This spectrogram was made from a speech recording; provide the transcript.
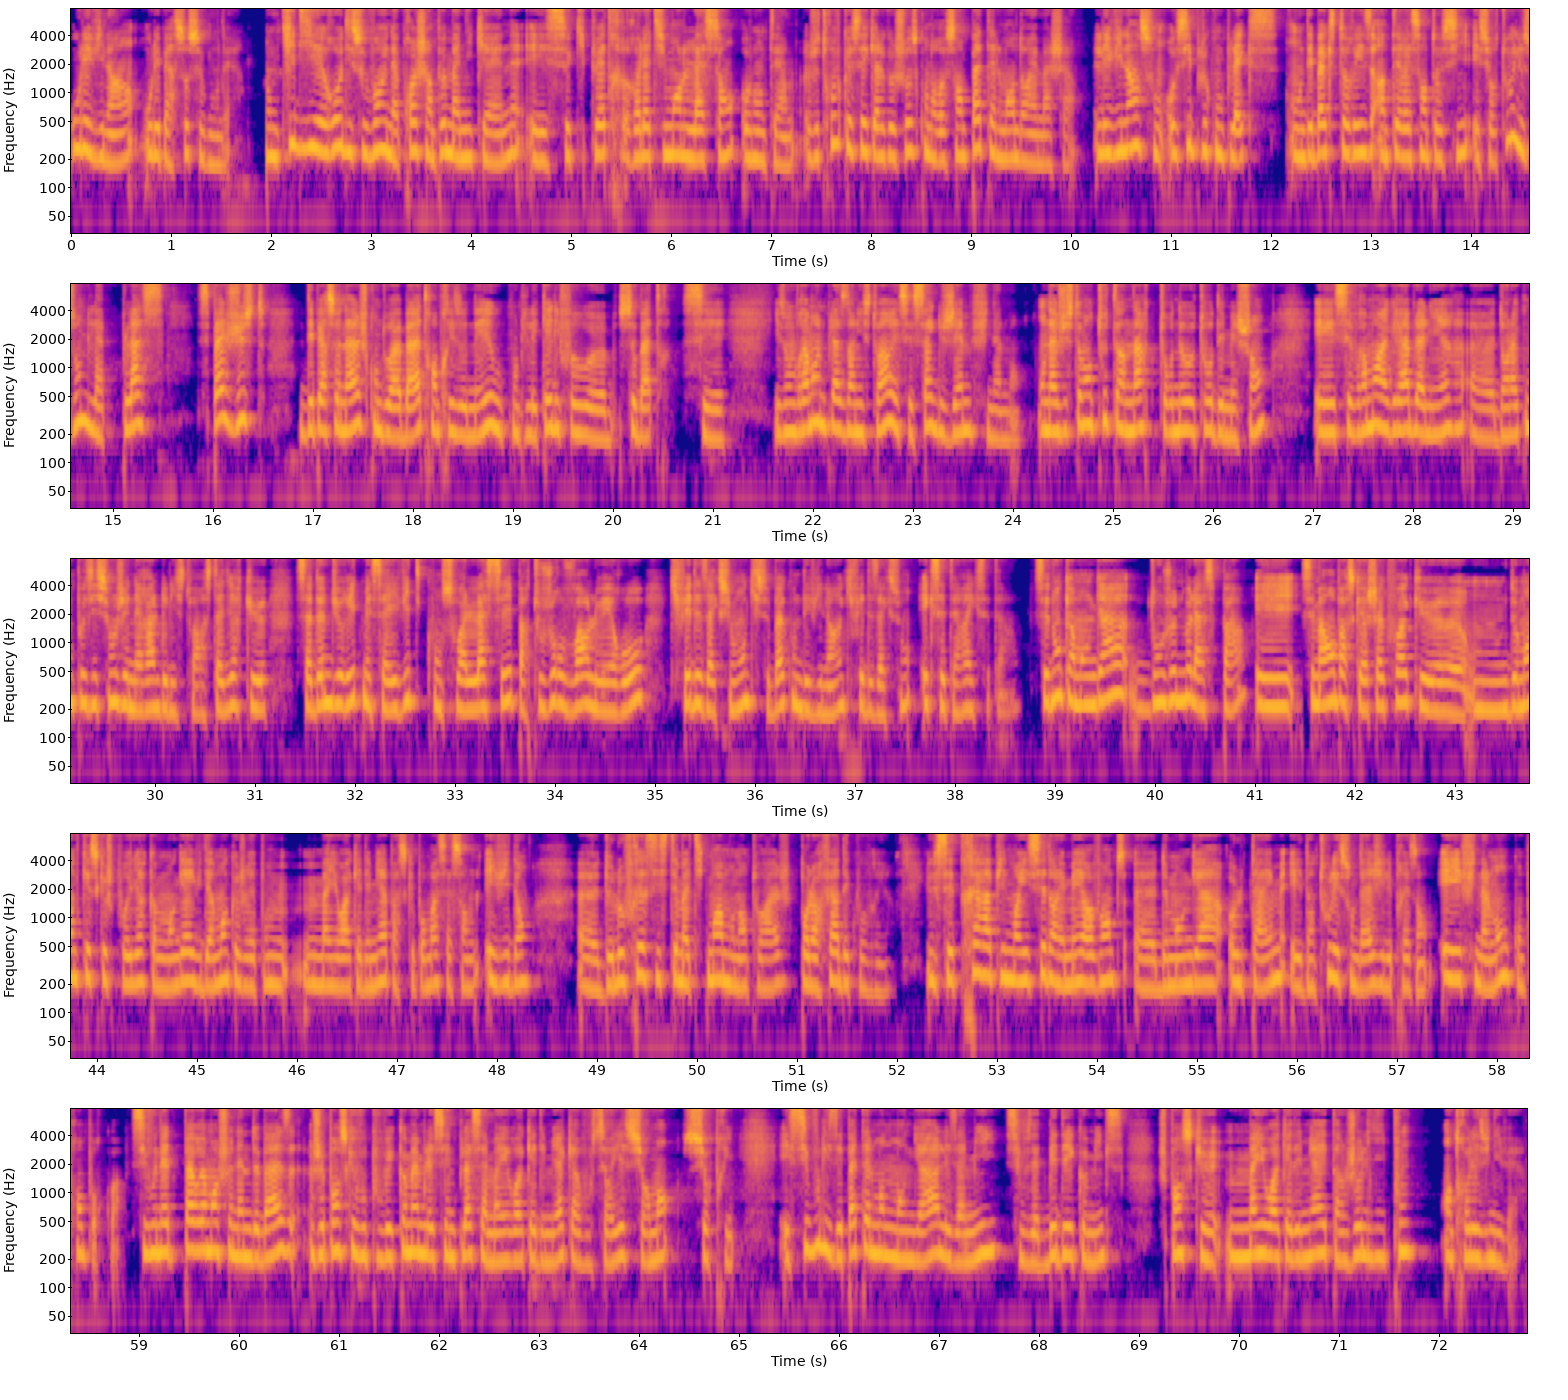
ou les vilains ou les persos secondaires. Donc qui dit héros dit souvent une approche un peu manichéenne et ce qui peut être relativement lassant au long terme. Je trouve que c'est quelque chose qu'on ne ressent pas tellement dans MHA. Les vilains sont aussi plus complexes, ont des backstories intéressantes aussi et surtout ils ont de la place. C'est pas juste des personnages qu'on doit abattre, emprisonner ou contre lesquels il faut euh, se battre. C'est ils ont vraiment une place dans l'histoire et c'est ça que j'aime finalement. On a justement tout un arc tourné autour des méchants et c'est vraiment agréable à lire euh, dans la composition générale de l'histoire. C'est-à-dire que ça donne du rythme et ça évite qu'on soit lassé par toujours voir le héros qui fait des actions, qui se bat contre des vilains, qui fait des actions, etc. etc. C'est donc un manga dont je ne me lasse pas et c'est marrant parce qu'à chaque fois que euh, on me demande qu'est-ce que je pourrais lire comme manga, évidemment que je réponds My Academia parce que pour moi ça semble évident euh, de l'offrir systématiquement à mon entourage pour leur faire découvrir. Il s'est très rapidement hissé dans les meilleures ventes de manga all time et dans tous les sondages il est présent. Et finalement, on comprend pourquoi. Si vous n'êtes pas vraiment shonen de base, je pense que vous pouvez quand même laisser une place à My Academia car vous seriez sûrement surpris. Et si vous lisez pas tellement de manga, les amis, si vous êtes BD et comics, je pense que My Hero Academia est un joli pont entre les univers.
